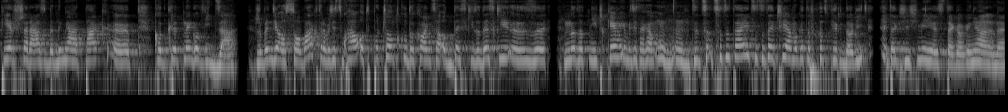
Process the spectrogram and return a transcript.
pierwszy raz będę miała tak e, konkretnego widza, że będzie osoba, która będzie słuchała od początku do końca, od deski do deski y, z notatniczkiem i będzie taka, mm, mm, co, co tutaj, co tutaj, czy ja mogę to podpierdolić? I tak się śmieje z tego, genialne.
